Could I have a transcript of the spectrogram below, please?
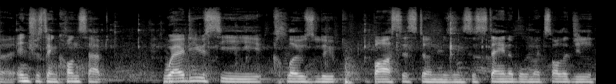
uh, interesting concept. Where do you see closed loop bar systems and sustainable mixology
